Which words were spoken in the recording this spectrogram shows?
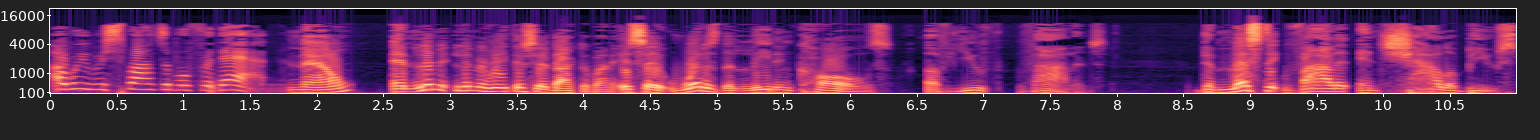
are we responsible for that? Now, and let me let me read this here, Dr. Bonnie. It said, What is the leading cause of youth violence? Domestic violence and child abuse.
